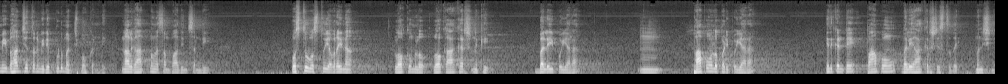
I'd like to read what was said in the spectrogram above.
మీ బాధ్యతను మీరు ఎప్పుడు మర్చిపోకండి. నాలుగు ఆత్మలను సంపాదించండి. వస్తూ వస్తూ ఎవరైనా లోకంలో లోక ఆకర్షణకి బలైపోయారా? పాపంలో పడిపోయారా? ఎందుకంటే పాపం బలి ఆకర్షిస్తుంది మనిషిని.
